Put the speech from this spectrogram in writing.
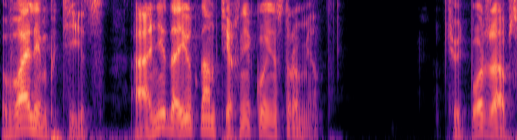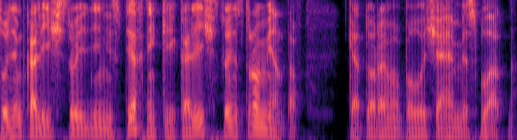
валим птиц, а они дают нам технику и инструмент. Чуть позже обсудим количество единиц техники и количество инструментов, которые мы получаем бесплатно.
